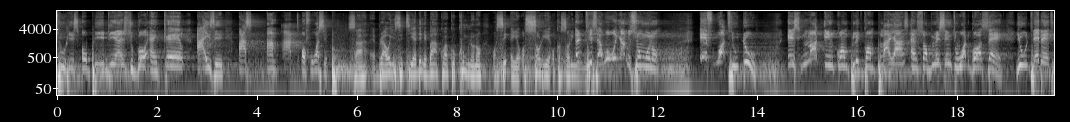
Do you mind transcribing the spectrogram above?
to his obedience to go and kill Isaac as an act of worship. Saa eh, ɛberɛ a ɔyɛ setie de ne baako akɔkum no no ɔse ɛyɛ ɔsɔreɛ ɔkɔsɔre nyame he said, "Wo- wo nyame som mu no, If what you do is not in complete compliance and submission to what God said, you did it,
